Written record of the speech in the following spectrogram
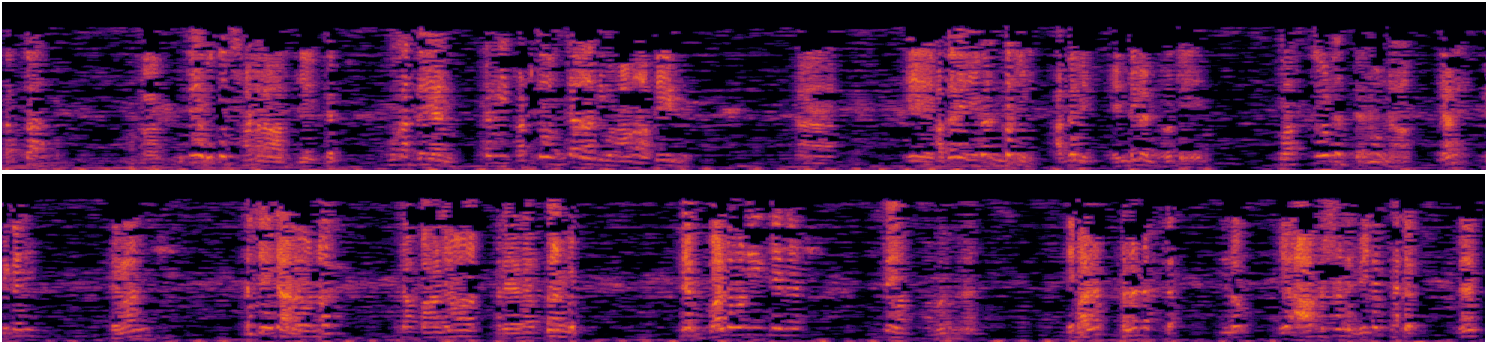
අත්ත ඒ දුක සනාතිය මොකක්ද යන්නේ? මේ කටෝ විචාරා දිවහම අපේ ඒ අද ඒක නතුයි. අද මේ එන්ඩිල නොතේ වස්තුවට දැනුණා. යන්නේ. ඒ කියන්නේ දැනන් ඒක අරවන්න දැන් පහනවා රැගත් ගන්න. ඒ බලවණී කියන ඒ අමරණ ඒ බල බලනක්ද ලෝ ඒ ආකර්ෂණ මේක පැක ඈ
